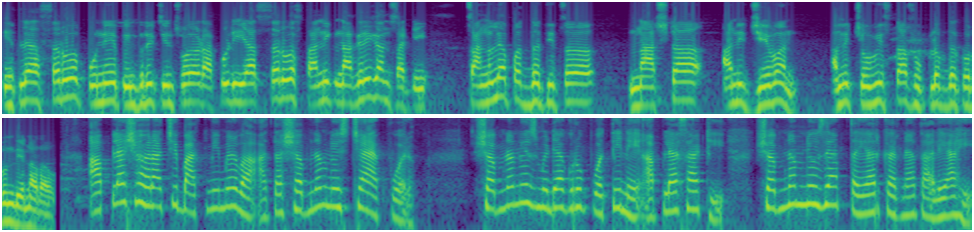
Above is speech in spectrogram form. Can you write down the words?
इथल्या सर्व पुणे पिंपरी चिंचवड आकुडी या सर्व स्थानिक नागरिकांसाठी चांगल्या पद्धतीचं नाश्ता आणि जेवण आम्ही चोवीस तास उपलब्ध करून देणार आहोत. आपल्या शहराची बातमी मिळवा आता शबनम न्यूजच्या ॲपवर. शबनम न्यूज मीडिया ग्रुप वतीने आपल्यासाठी शबनम न्यूज ॲप तयार करण्यात आले आहे.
